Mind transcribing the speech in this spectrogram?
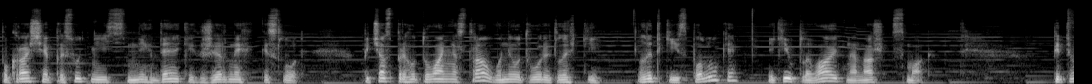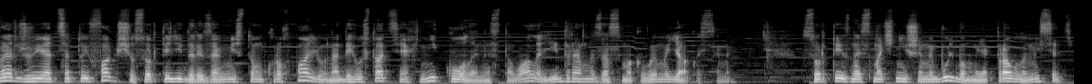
покращує присутність в них деяких жирних кислот. Під час приготування страв вони утворюють легкі, литкі сполуки, які впливають на наш смак. Підтверджує це той факт, що сорти-лідери за вмістом крохмалю на дегустаціях ніколи не ставали лідерами за смаковими якостями. Сорти з найсмачнішими бульбами, як правило, містять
